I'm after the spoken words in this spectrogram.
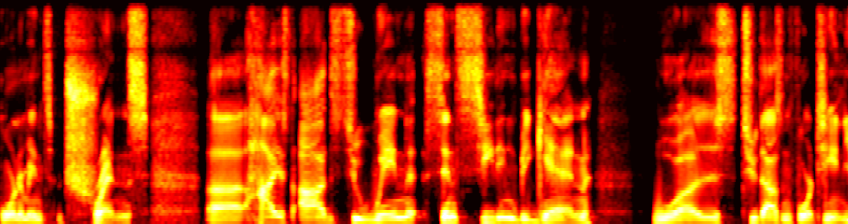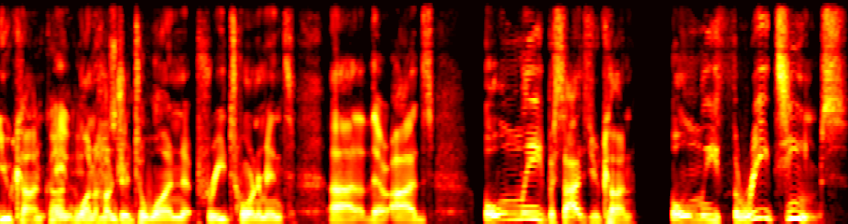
tournament trends. Uh, highest odds to win since seeding began was 2014 UConn, UConn a 100 to 1 pre-tournament. Uh, their odds only besides UConn, only 3 teams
